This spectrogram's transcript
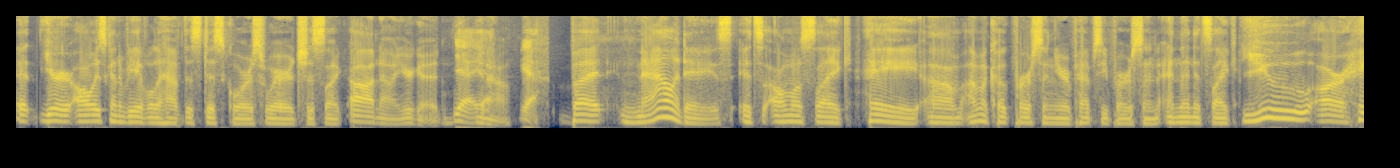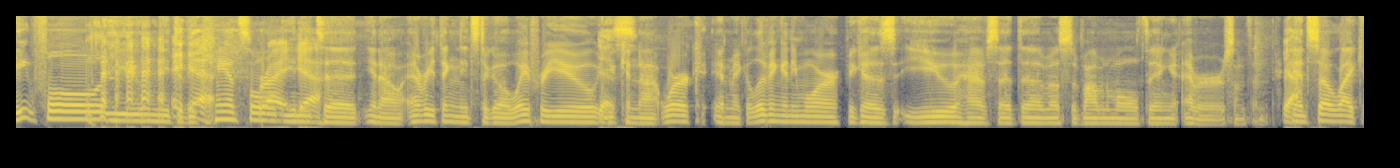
it, you're always going to be able to have this discourse where it's just like, oh no, you're good. yeah. you Yeah. know? Yeah. But nowadays, it's almost like, hey, um, I'm a Coke person, you're a Pepsi person. And then it's like, you are hateful. You need to be Yeah, canceled. right, you need yeah. to, you know, everything needs to go away for you. Yes. You cannot work and make a living anymore because you have said the most abominable thing ever or something. Yeah. And so, like,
